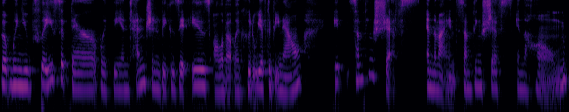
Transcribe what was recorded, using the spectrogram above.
But when you place it there with the intention, because it is all about like, who do we have to be now? It something shifts in the mind, something shifts in the home,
